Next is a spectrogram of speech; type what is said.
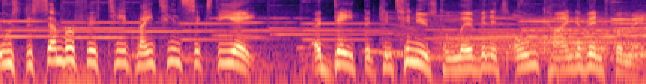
It was December 15, 1968 a date that continues to live in its own kind of infamy.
